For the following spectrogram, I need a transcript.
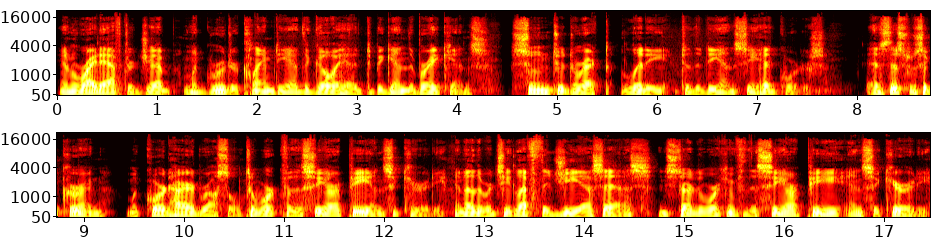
and right after Jeb Magruder claimed he had the go ahead to begin the break ins, soon to direct Liddy to the DNC headquarters. As this was occurring, McCord hired Russell to work for the CRP in security. In other words, he left the GSS and started working for the CRP in security.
